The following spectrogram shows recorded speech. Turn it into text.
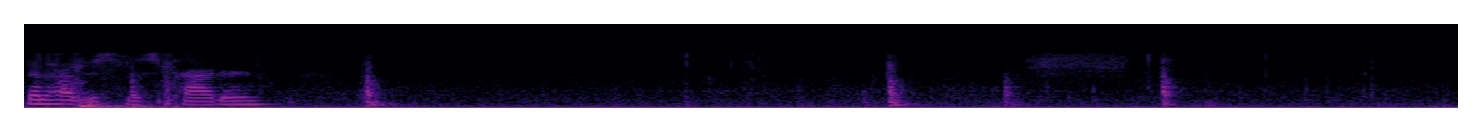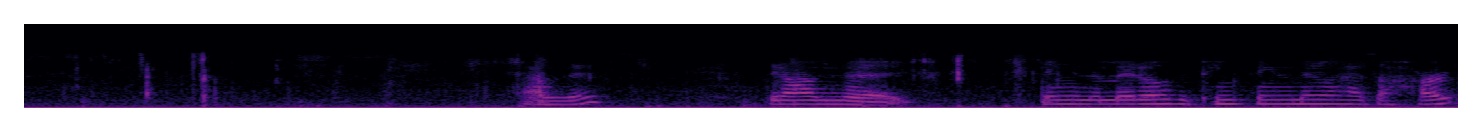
Then I have just this pattern. Have this. Then on the thing in the middle, the pink thing in the middle has a heart.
